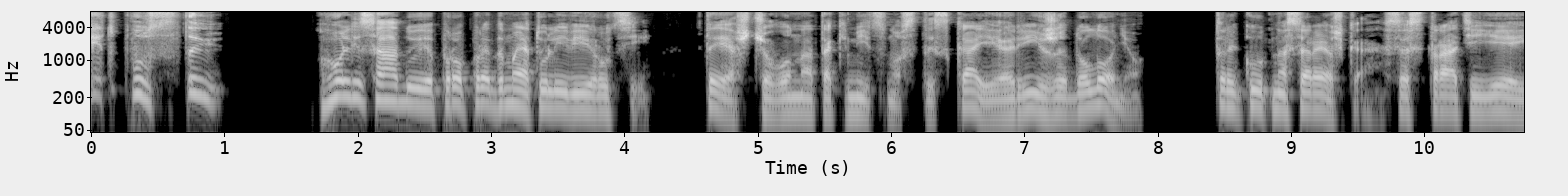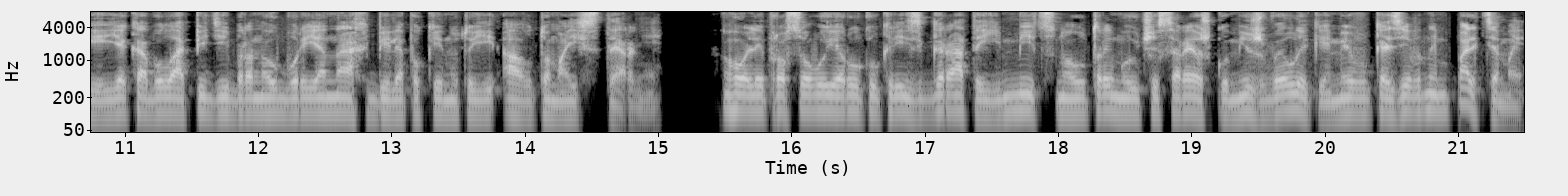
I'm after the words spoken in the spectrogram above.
Відпусти. Голі згадує про предмет у лівій руці те, що вона так міцно стискає, ріже долоню. Трикутна сережка, сестра тієї, яка була підібрана у бур'янах біля покинутої автомайстерні. Голі просовує руку крізь грати і, міцно утримуючи сережку між великим і вказівним пальцями,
